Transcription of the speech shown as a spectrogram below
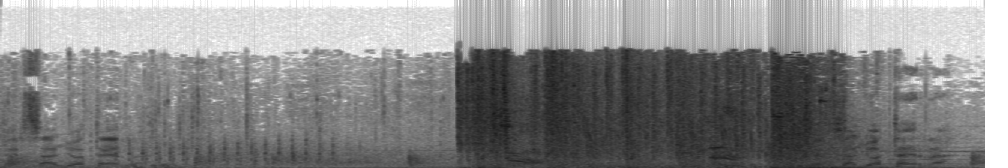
Bersaglio a terra. Bersaglio a terra. Bersaglio a terra.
